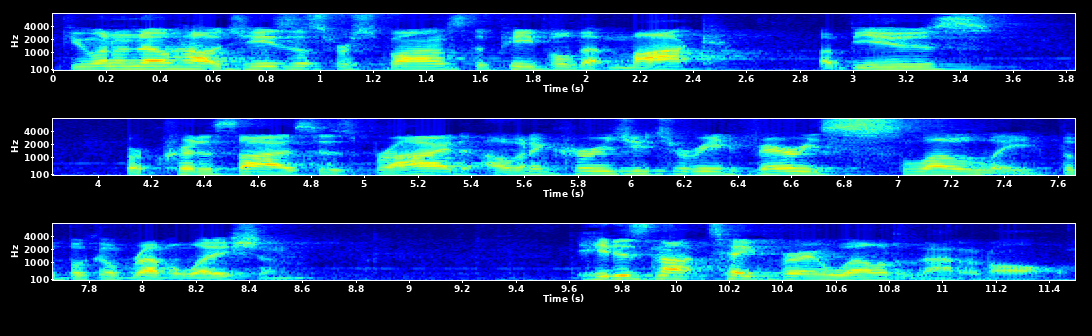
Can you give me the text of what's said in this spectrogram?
If you want to know how Jesus responds to people that mock, abuse, or criticize his bride, I would encourage you to read very slowly the book of Revelation. He does not take very well to that at all.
